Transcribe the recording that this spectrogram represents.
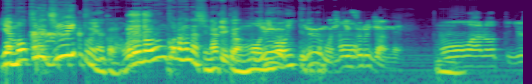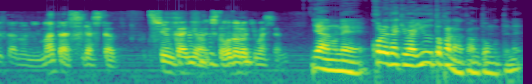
い、や、もうこれ11分やから。俺のうんこの話なくてももう日本行ってたかも引きずるじゃんね。もう終わろうって言ったのに、またしだした瞬間にはちょっと驚きましたね。いや、あのね、これだけは言うとかなあかんと思ってね。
